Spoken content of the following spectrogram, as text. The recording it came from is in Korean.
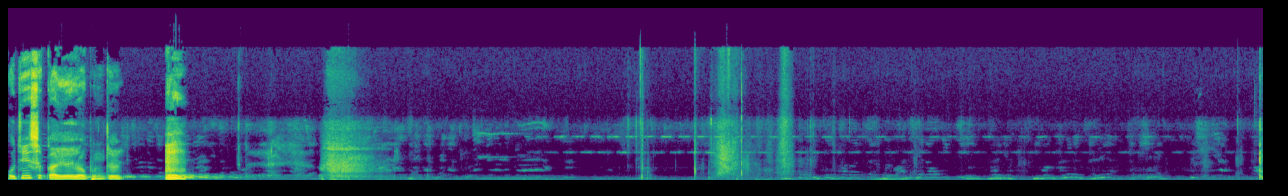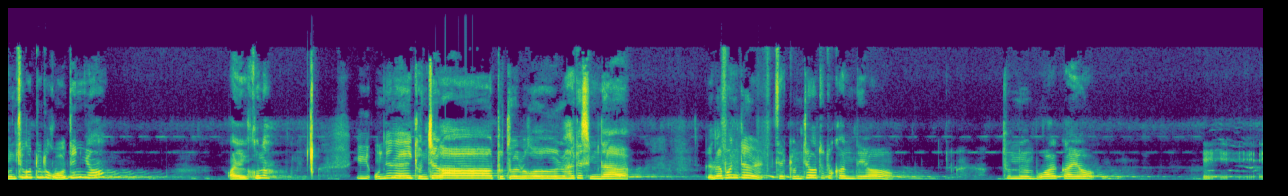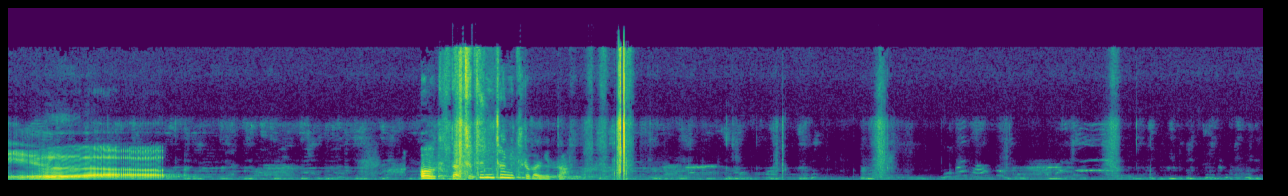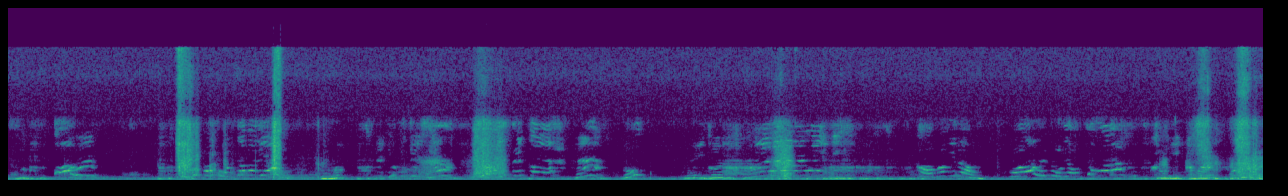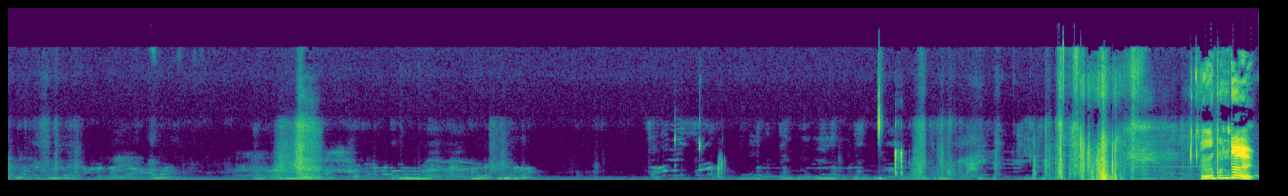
어디 있을까요, 여러분들? 전체가 뚜둑 어딨냐? 아, 여기구나. 이, 오늘은 견체가 도둑을 하겠습니다. 여러분들, 제 견체가 도둑하는데요. 저는 뭐 할까요? 어, 됐다. 채팅창에 들어가야겠다. 여러분들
